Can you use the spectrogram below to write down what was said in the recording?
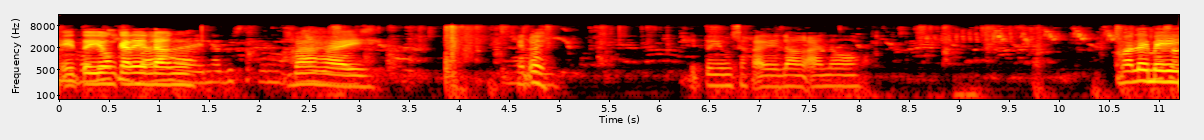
Ito yung kanilang bahay. Yan, oy. Ito yung sa kanilang ano. Malay may...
